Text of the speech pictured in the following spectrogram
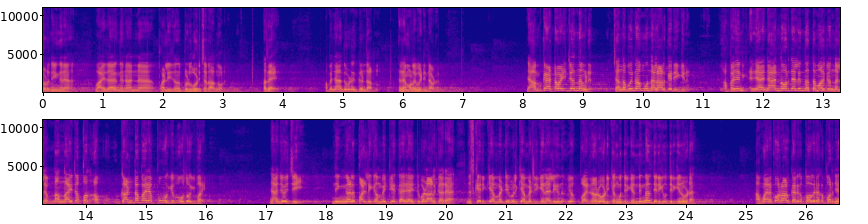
പറഞ്ഞു ഇങ്ങനെ വൈദ ഇങ്ങനെ എന്നെ പള്ളി ചെന്നപ്പോൾ ഓടിച്ചിടാന്ന് പറഞ്ഞു. അതെ? അപ്പം ഞാൻ ഇവിടെ നിൽക്കുന്നുണ്ടായിരുന്നു. നമ്മളെ വീടിന്റെ അവിടെ. ഞാൻ കേട്ട വഴി ചെന്ന് അങ്ങോട്ട് ചെന്നപ്പോൾ മൂന്നാൽ ആൾക്കാർ ഇരിക്കുന്നു അപ്പം എനിക്ക് ഞാൻ എന്ന് പറഞ്ഞാൽ ഇന്നത്തെ മാതിരി ഒന്നല്ല. നന്നായിട്ട് അപ്പം കണ്ട പരപ്പം നോക്കി നോക്കി പറയും. ഞാൻ ചോദിച്ചേ നിങ്ങൾ പള്ളി കമ്മിറ്റിക്കാരായിട്ട് ഇവിടെ ആൾക്കാരെ നിസ്കരിക്കാൻ വേണ്ടി വിളിക്കാൻ വേണ്ടിയിരിക്കാൻ അല്ലെങ്കിൽ വരുന്നവർ ഓടിക്കാൻ കുത്തിരിക്കാൻ നിങ്ങൾ തിരികെ കുത്തിരിക്കുന്നു ഇവിടെ? അപ്പോൾ അങ്ങനെ കുറേ ആൾക്കാർക്ക് അപ്പോൾ അവരൊക്കെ പറഞ്ഞു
